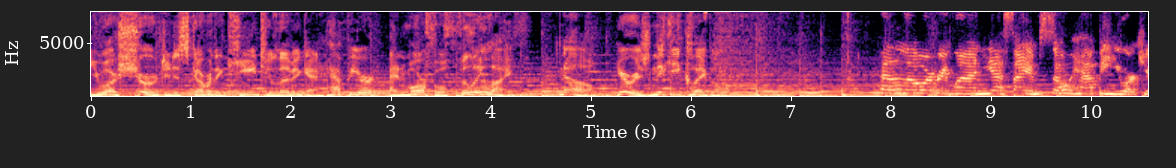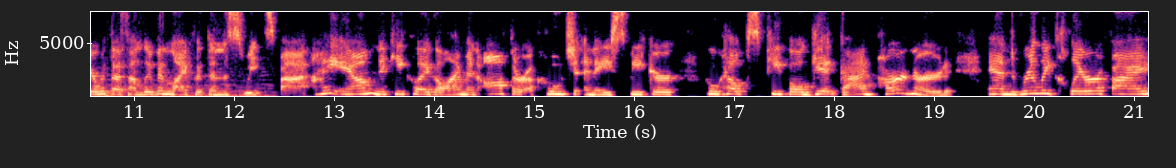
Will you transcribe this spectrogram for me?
you are sure to discover the key to living a happier and more fulfilling life. Now, here is Nikki Klegel everyone. Yes, I am so happy you are here with us on Living Life Within the Sweet Spot. I am Nikki Klegel. I'm an author, a coach, and a speaker who helps people get God partnered and really clarify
